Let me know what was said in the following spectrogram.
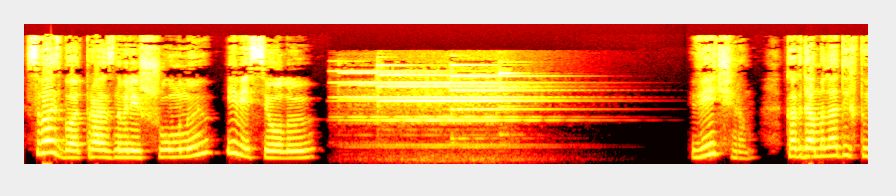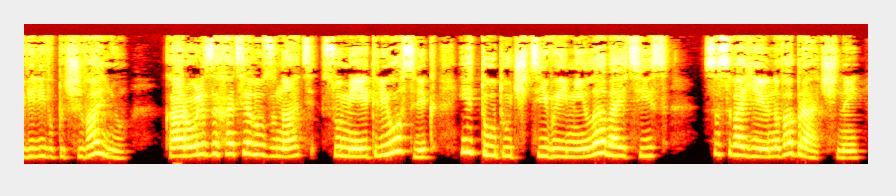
Свадьбу отпраздновали шумную и веселую. Вечером, когда молодых повели в опочивальню, король захотел узнать, сумеет ли ослик и тут учтиво и мило обойтись со своей новобрачной,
